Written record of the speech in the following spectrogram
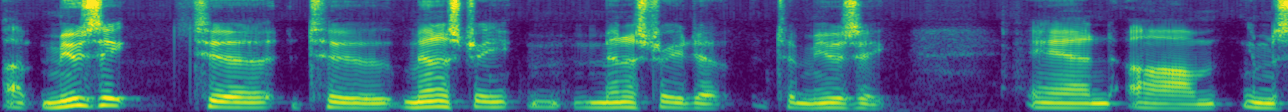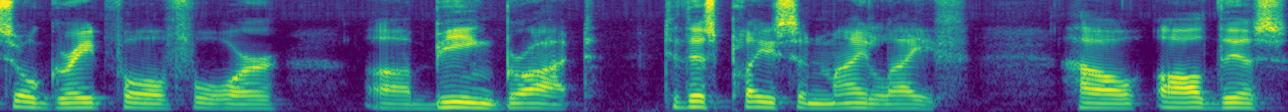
uh, music to to ministry, ministry to, to music. And um, I'm so grateful for uh, being brought to this place in my life how all this,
